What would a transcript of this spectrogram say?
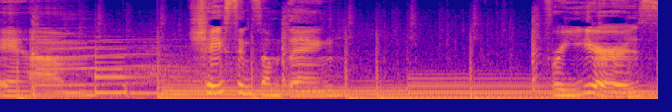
am chasing something for years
